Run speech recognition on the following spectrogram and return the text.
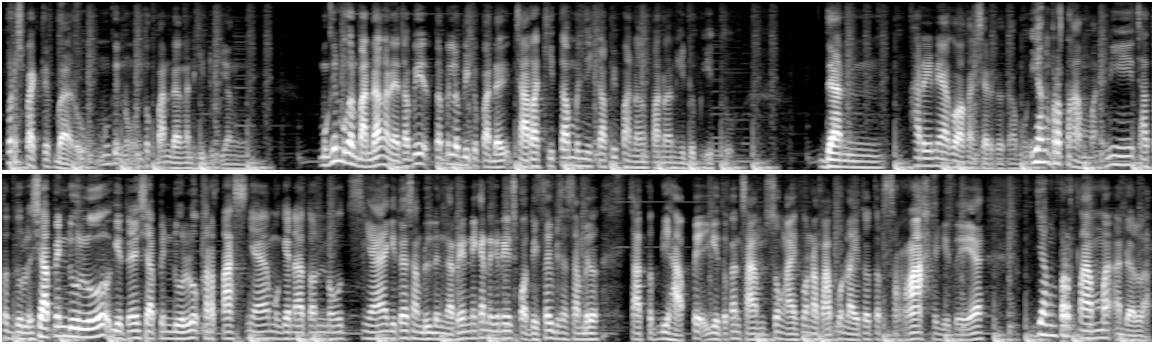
perspektif baru mungkin untuk pandangan hidup yang mungkin bukan pandangan ya tapi tapi lebih kepada cara kita menyikapi pandangan-pandangan hidup itu dan hari ini aku akan share ke kamu. Yang pertama, ini catat dulu, siapin dulu gitu ya, siapin dulu kertasnya mungkin atau notesnya gitu ya sambil dengerin. Ini kan dengerin Spotify bisa sambil catat di HP gitu kan, Samsung, iPhone apa pun lah itu terserah gitu ya. Yang pertama adalah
